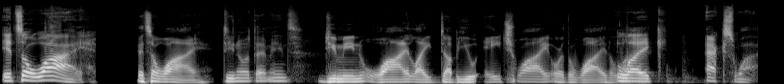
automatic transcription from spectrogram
It's a Y. It's a Y. Do you know what that means? Do you mean Y like W H Y or the Y the letter Like XY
